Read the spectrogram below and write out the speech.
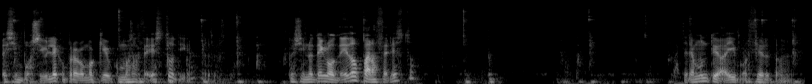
Es imposible, pero ¿cómo, ¿cómo se hace esto, tío? Pues si no tengo dedos para hacer esto Tenemos un tío ahí, por cierto ¿eh?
